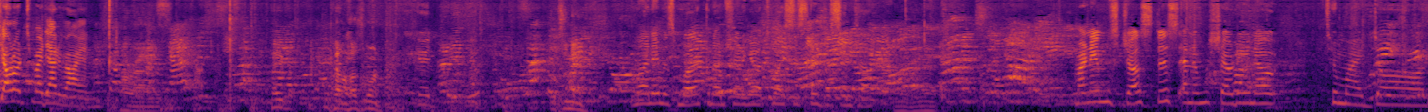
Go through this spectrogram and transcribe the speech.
shout out to my dad Ryan. All right. Hey, pal, how's it going? Good. What's your name? My name is Mark, and I'm shouting out to my sister Jacinta. My name is Justice, and I'm shouting out to my dog.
